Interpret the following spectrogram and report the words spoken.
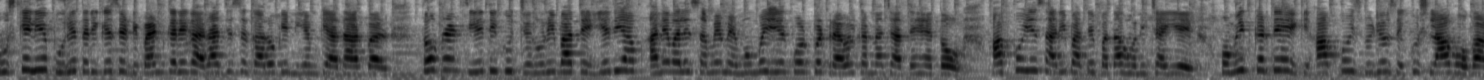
उसके लिए पूरे तरीके से डिपेंड करेगा राज्य सरकारों के नियम के आधार पर। तो फ्रेंड्स ये थी कुछ ज़रूरी बातें। यदि आप आने वाले समय में मुंबई एयरपोर्ट पर ट्रैवल करना चाहते हैं तो आपको ये सारी बातें पता होनी चाहिए। उम्मीद करते हैं कि आपको इस वीडियो से कुछ लाभ होगा।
